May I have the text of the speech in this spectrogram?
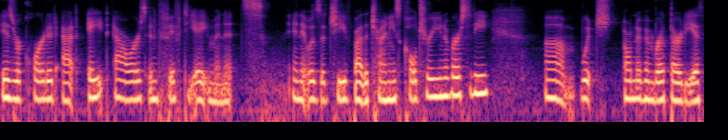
is recorded at 8 hours and 58 minutes. And it was achieved by the Chinese Culture University, um, which on November 30th,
